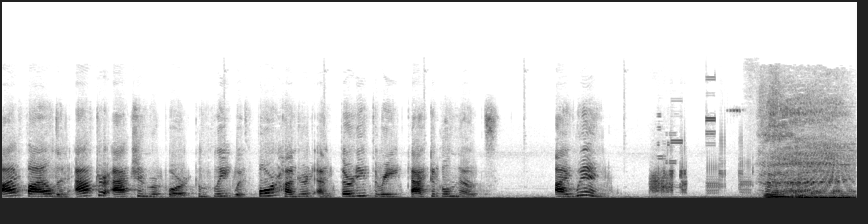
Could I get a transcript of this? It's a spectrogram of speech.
I filed an after-action report complete with 433 tactical notes. I win. Hmm.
